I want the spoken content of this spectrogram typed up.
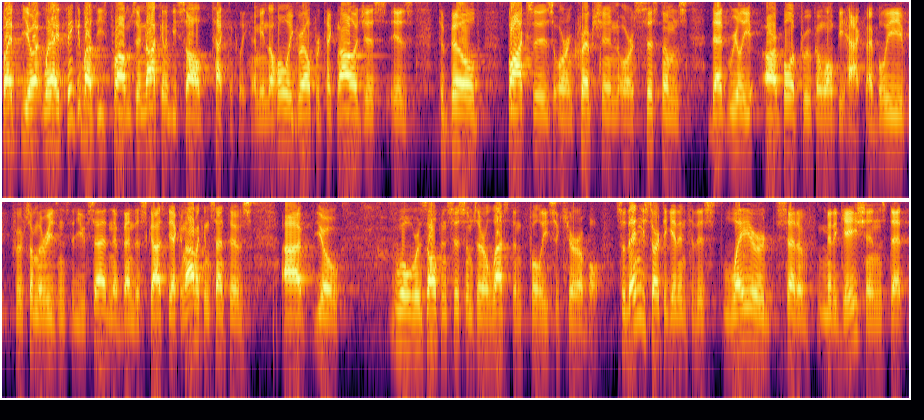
But you know, when I think about these problems, they're not going to be solved technically. I mean, the holy grail for technologists is to build boxes or encryption or systems that really are bulletproof and won't be hacked. I believe for some of the reasons that you've said and have been discussed, the economic incentives uh, you know, will result in systems that are less than fully securable. So then you start to get into this layered set of mitigations that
